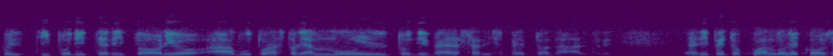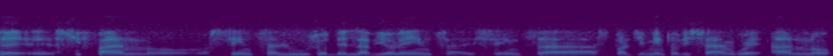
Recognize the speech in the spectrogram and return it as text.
quel tipo di territorio ha avuto una storia molto diversa rispetto ad altri. Eh, ripeto, quando le cose eh, si fanno senza l'uso della violenza e senza spargimento di sangue hanno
